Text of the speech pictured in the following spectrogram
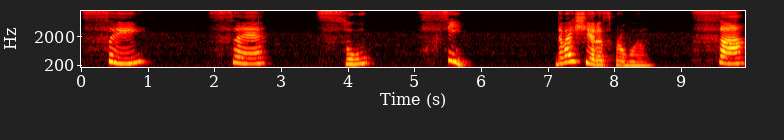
си, се, су, сі. Давай ще раз спробуємо. Са,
